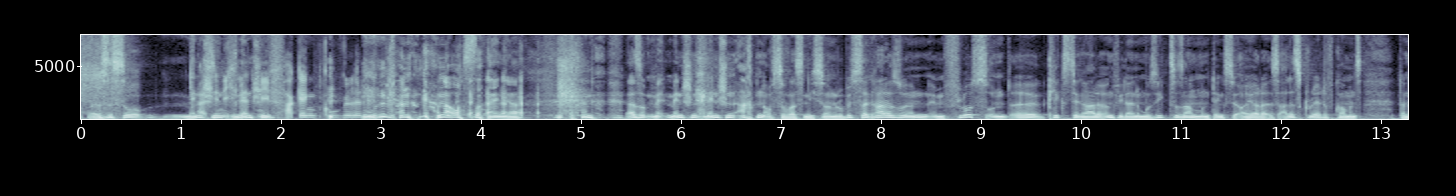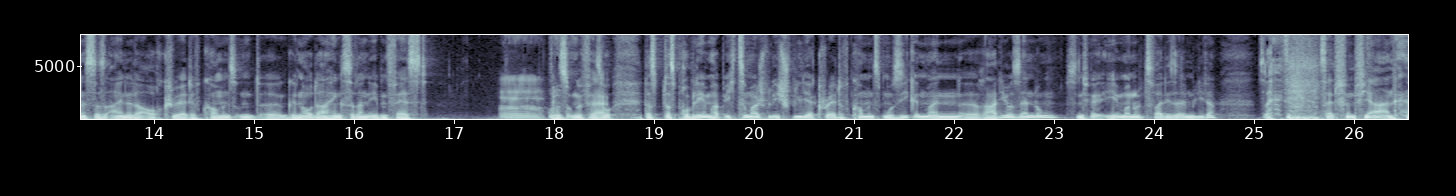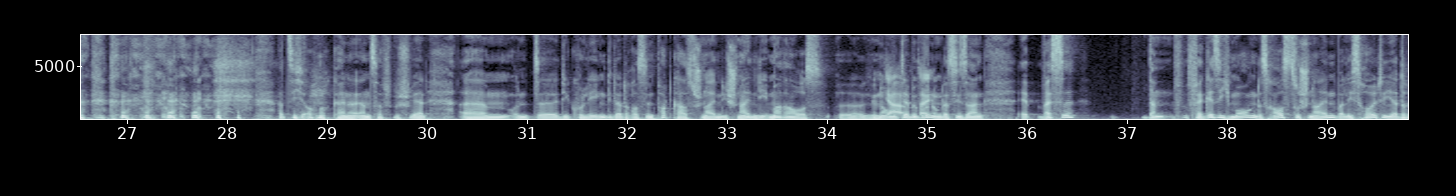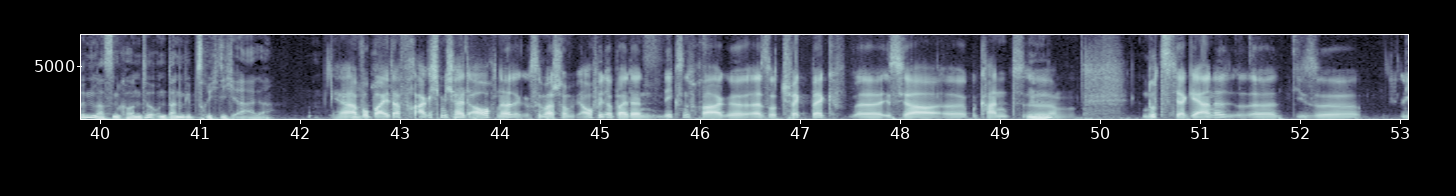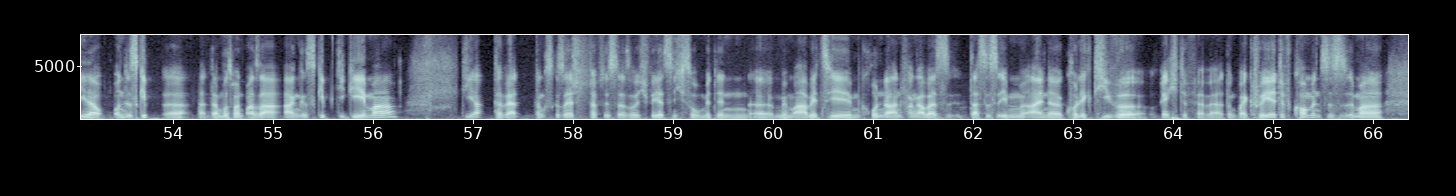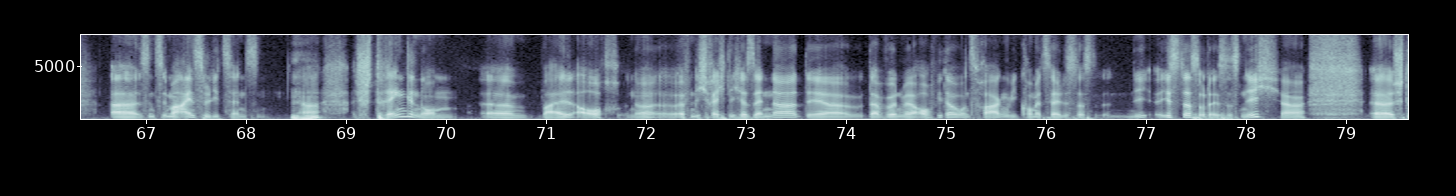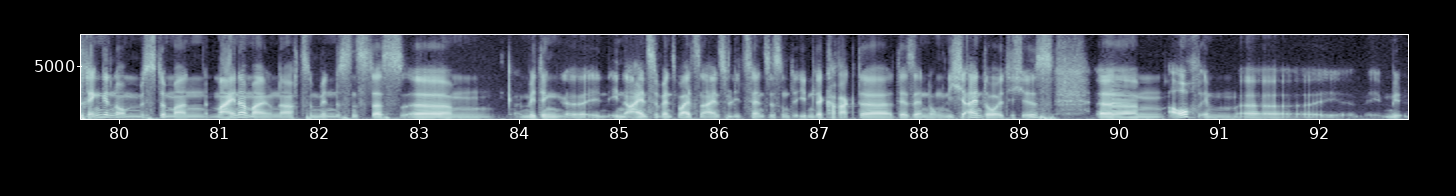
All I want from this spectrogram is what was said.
Es ist so Also Menschen, nicht let me Menschen fucking Google it. kann, kann auch sein, ja. Kann, also Me- Menschen, Menschen achten auf sowas nicht, sondern du bist da gerade so in, im Fluss und äh, klickst dir gerade irgendwie deine Musik zusammen und denkst dir, oh ja, da ist alles Creative Commons, dann ist das eine da auch Creative Commons und äh, genau da hängst du dann eben fest. Mhm. Das ist ungefähr ja. so. Das, das Problem habe ich zum Beispiel, ich spiele ja Creative Commons Musik in meinen äh, Radiosendungen. Das sind ja eh immer nur zwei dieselben Lieder. Seit, seit fünf Jahren. Hat sich auch noch keiner ernsthaft beschwert. Ähm, und äh, die Kollegen, die da daraus den Podcast schneiden, die schneiden die immer raus. Äh, genau ja, mit der Begründung, dass sie sagen, äh, weißt du, dann vergesse ich morgen das rauszuschneiden, weil ich es heute ja drin lassen konnte und dann gibt es richtig Ärger. Ja, wobei da frage ich mich halt auch, ne, da sind wir schon auch wieder bei der nächsten Frage. Also Trackback äh, ist ja äh, bekannt, mhm. ähm, nutzt ja gerne äh, diese Lieder und es gibt, äh, da muss man mal sagen, es gibt die GEMA, die Verwertungsgesellschaft ist, also ich will jetzt nicht so mit, den, äh, mit dem ABC im Grunde anfangen, aber es, das ist eben eine kollektive Rechteverwertung. Bei Creative Commons ist es immer, äh, sind es immer Einzellizenzen. Mhm. Ja? Streng genommen ähm, weil auch ne, öffentlich-rechtlicher Sender, der, da würden wir auch wieder uns fragen, wie kommerziell ist das, ist das oder ist es nicht? Ja? Äh, streng genommen müsste man meiner Meinung nach zumindest das ähm, mit den äh, in, in Einzel, wenn es eine Einzellizenz ist und eben der Charakter der Sendung nicht eindeutig ist, ähm, auch im, äh,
